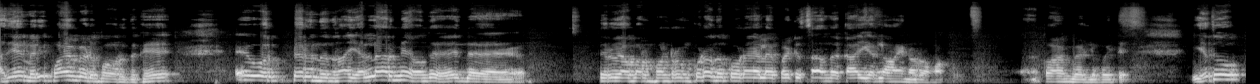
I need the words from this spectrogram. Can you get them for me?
அதேமாரி கோயம்பேடு போகிறதுக்கு ஒரு பேருந்து இருந்ததுன்னா எல்லாருமே வந்து இந்த தெரு வியாபாரம் பண்ணுறவங்க கூட அந்த கூடையில் போயிட்டு ச- அந்த காய்கறிலாம் வாங்கிட்டு வருவாங்க. கோயம்பேடில் போயிட்டு. ஏதோ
